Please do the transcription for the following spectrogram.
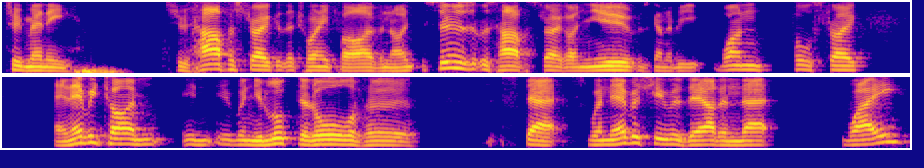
too many she was half a stroke at the 25 and I, as soon as it was half a stroke i knew it was going to be one full stroke. And every time in, when you looked at all of her stats whenever she was out in that way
